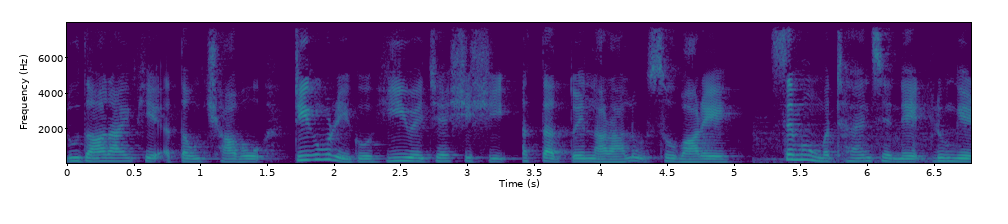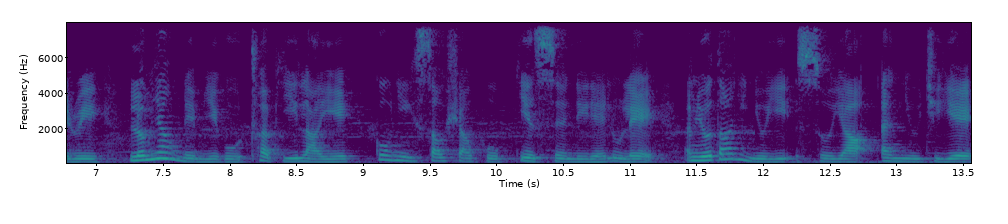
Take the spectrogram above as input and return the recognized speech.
လူသားတိုင်းဖြစ်အုံချဖို့ဒီဥပဒေကိုရည်ရွယ်ချက်ရှိရှိအသက်သွင်းလာတာလို့ဆိုပါတယ်။ စစ်မှုမထမ်းခြင်းနဲ့လူငယ်တွေလွတ်မြောက်နေမြေကိုထွက်ပြေးလာရင်ကိုကြီးဆောက်ရှောက်ဖို့ပြင်ဆင်နေတယ်လို့လည်းအမျိုးသားညီညွတ်ရေးအစိုးရ NUG ရဲ့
